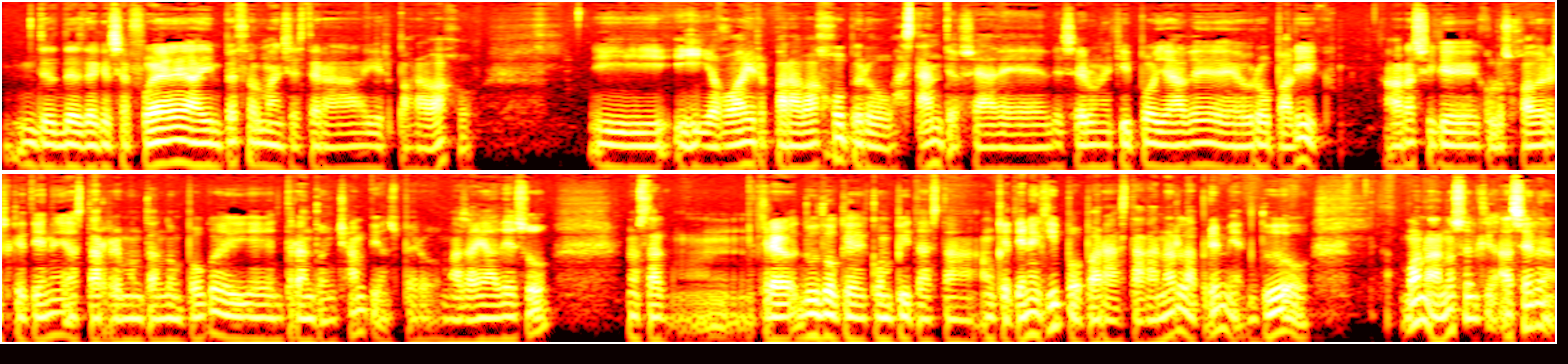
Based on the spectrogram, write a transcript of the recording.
Desde que se fue, ahí empezó el Manchester a ir para abajo. Y, y llegó a ir para abajo, pero bastante, o sea, de, de ser un equipo ya de Europa League. Ahora sí que con los jugadores que tiene ya está remontando un poco y entrando en Champions, pero más allá de eso, no está mm, creo dudo que compita hasta aunque tiene equipo para hasta ganar la Premier. Dudo bueno a no ser que a ser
